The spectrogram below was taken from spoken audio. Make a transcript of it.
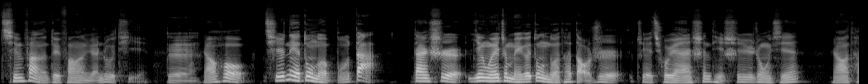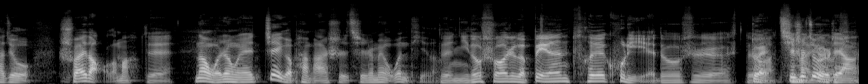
侵犯了对方的圆柱体，对，然后其实那个动作不大，但是因为这么一个动作，它导致这个球员身体失去重心，然后他就摔倒了嘛。对，那我认为这个判罚是其实没有问题的。对你都说这个贝恩推库里都是对吧？其实就是这样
